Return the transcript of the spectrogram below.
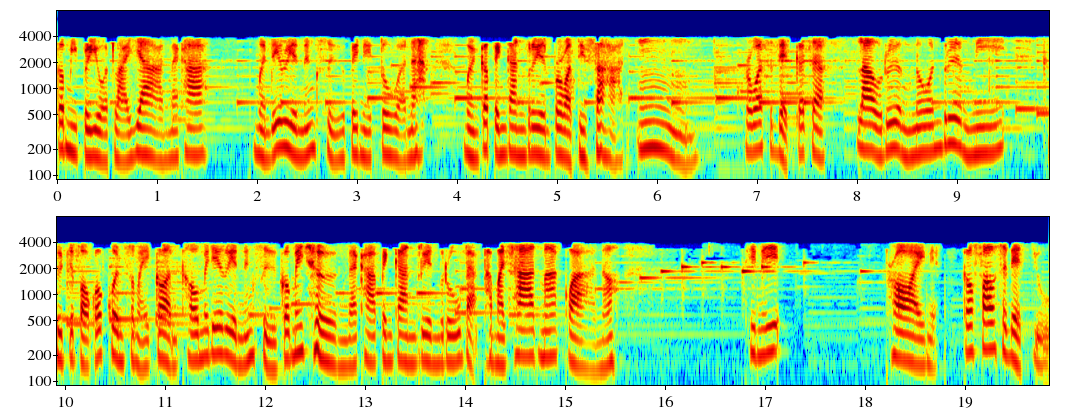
ก็มีประโยชน์หลายอย่างนะคะ เหมือนได้เรียนหนังสือไปในตัวนะ เหมือนกับเป็นการเรียนประวัติศาสตร์ อืม ราะว่าเสด็จก็จะเล่าเรื่องโน้นเรื่องนี้ คือจะบอกว่าคนสมัยก่อนเขาไม่ได้เรียนหนังสือก็ไม่เชิงนะคะ เป็นการเรียนรู้แบบธรรมชาติมากกว่าเนาะทีนี้พลอยเนี่ยก็เฝ้าเสด็จอยู่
